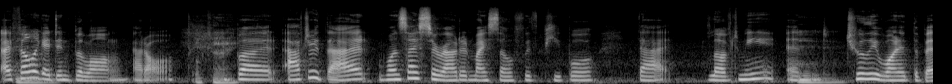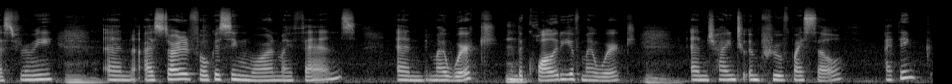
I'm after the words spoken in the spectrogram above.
i felt like i mm. didn't belong at all. Okay. but after that, once I surrounded myself with people that loved me and mm. truly wanted the best for me, mm. and I started focusing more on my fans and my work and the quality of my work and trying to improve myself, I think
